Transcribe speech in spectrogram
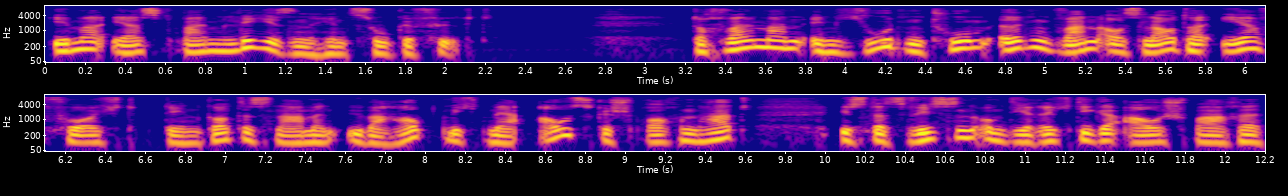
immer erst beim Lesen hinzugefügt. Doch weil man im Judentum irgendwann aus lauter Ehrfurcht den Gottesnamen überhaupt nicht mehr ausgesprochen hat, ist das Wissen um die richtige Aussprache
